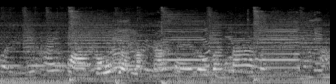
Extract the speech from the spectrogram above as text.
คนนี้ให้ความรู้เกี่ยวกับกาแฟโรบัสต้าตรงนี้นะคะ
